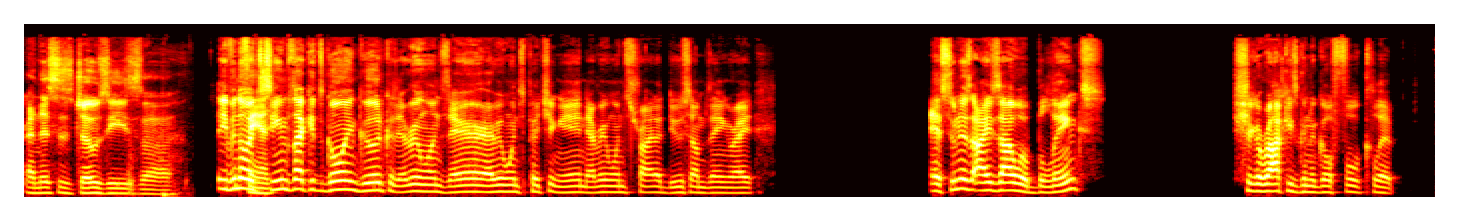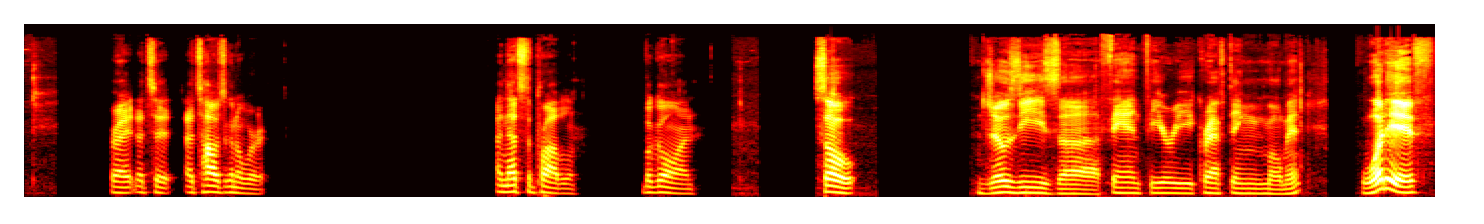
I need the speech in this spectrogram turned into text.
and this is Josie's, uh, Even though it seems like it's going good because everyone's there, everyone's pitching in, everyone's trying to do something, right? As soon as Aizawa blinks, Shigaraki's gonna go full clip. Right? That's it. That's how it's gonna work. And that's the problem. But go on. So, Josie's uh, fan theory crafting moment. What if?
